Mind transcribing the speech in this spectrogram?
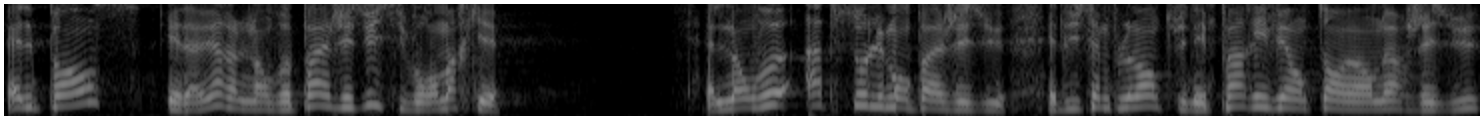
Elle pense, et d'ailleurs elle n'en veut pas à Jésus si vous remarquez. Elle n'en veut absolument pas à Jésus. Elle dit simplement, tu n'es pas arrivé en temps et en heure Jésus,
